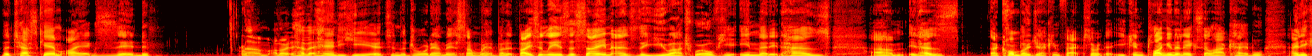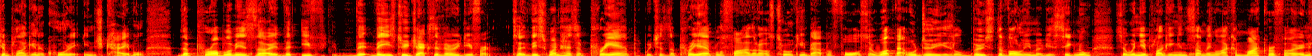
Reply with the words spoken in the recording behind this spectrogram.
the Tascam IXZ, um, I don't have it handy here. It's in the drawer down there somewhere, but it basically is the same as the UR12 here in that it has um, it has a combo jack, in fact. So you can plug in an XLR cable and you can plug in a quarter inch cable. The problem is, though, that if that these two jacks are very different. So this one has a preamp, which is the preamplifier that I was talking about before. So what that will do is it'll boost the volume of your signal. So when you're plugging in something like a microphone,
